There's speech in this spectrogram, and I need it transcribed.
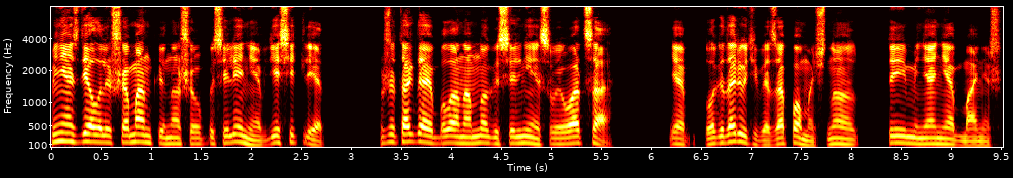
Меня сделали шаманкой нашего поселения в 10 лет. Уже тогда я была намного сильнее своего отца. Я благодарю тебя за помощь, но ты меня не обманешь.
